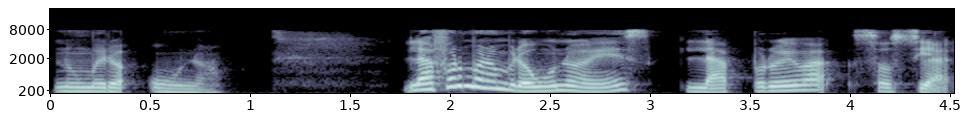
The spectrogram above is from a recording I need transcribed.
número uno. La forma número uno es la prueba social.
